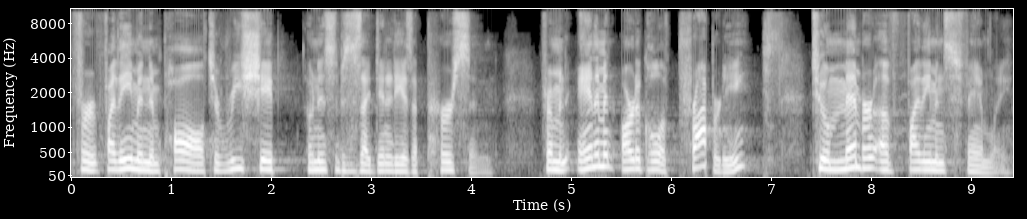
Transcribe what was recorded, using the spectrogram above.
for Philemon and Paul to reshape Onesimus' identity as a person from an animate article of property to a member of Philemon's family.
